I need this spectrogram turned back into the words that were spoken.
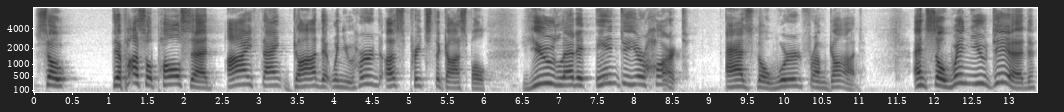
So the Apostle Paul said, I thank God that when you heard us preach the gospel, you let it into your heart as the word from God. And so when you did,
